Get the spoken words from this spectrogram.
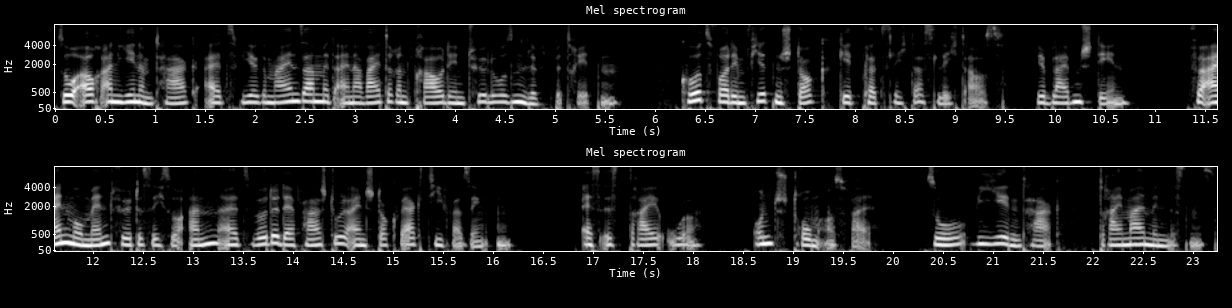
So auch an jenem Tag, als wir gemeinsam mit einer weiteren Frau den türlosen Lift betreten. Kurz vor dem vierten Stock geht plötzlich das Licht aus. Wir bleiben stehen. Für einen Moment fühlt es sich so an, als würde der Fahrstuhl ein Stockwerk tiefer sinken. Es ist drei Uhr und Stromausfall. So wie jeden Tag, dreimal mindestens.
